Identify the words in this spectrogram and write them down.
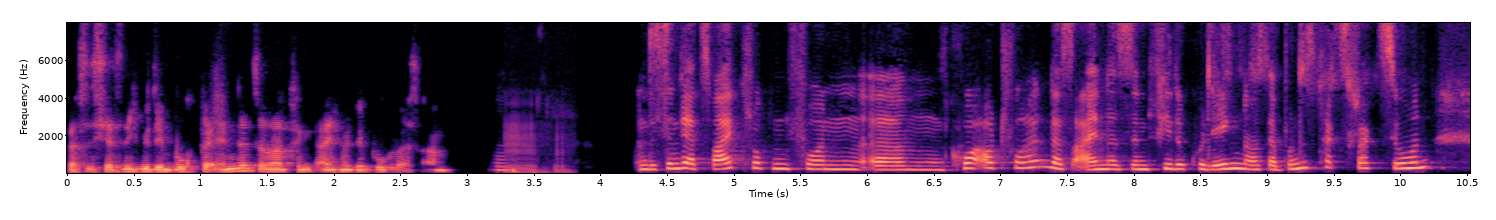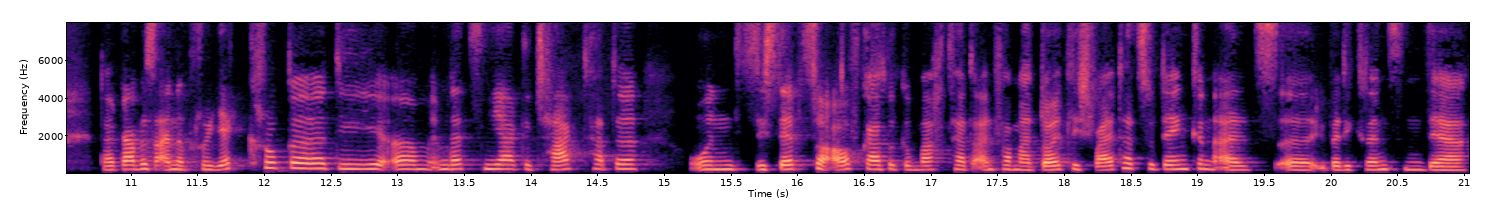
das ist jetzt nicht mit dem Buch beendet, sondern fängt eigentlich mit dem Buch erst an. Mhm. Und es sind ja zwei Gruppen von ähm, Co-Autoren. Das eine sind viele Kollegen aus der Bundestagsfraktion. Da gab es eine Projektgruppe, die ähm, im letzten Jahr getagt hatte und sich selbst zur Aufgabe gemacht hat, einfach mal deutlich weiterzudenken als äh, über die Grenzen der,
